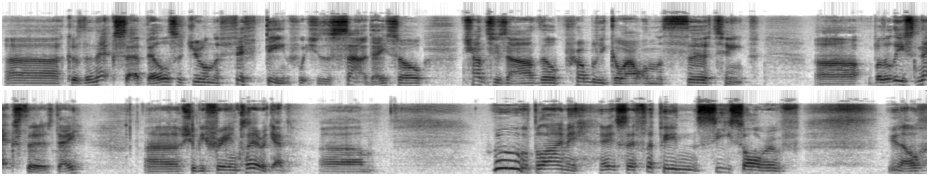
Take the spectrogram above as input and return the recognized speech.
because uh, the next set of bills are due on the 15th, which is a Saturday. So chances are they'll probably go out on the 13th. Uh, but at least next Thursday uh, should be free and clear again. Um, blimey, it's a flipping seesaw of, you know,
